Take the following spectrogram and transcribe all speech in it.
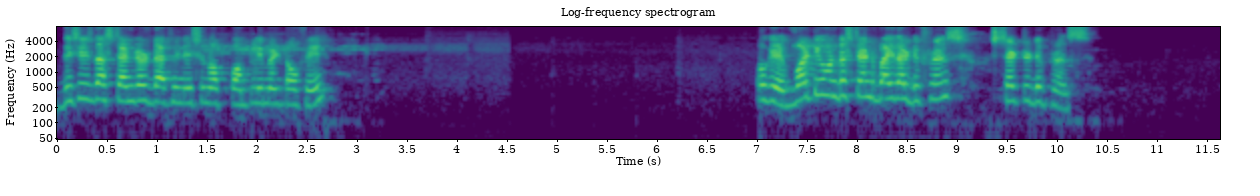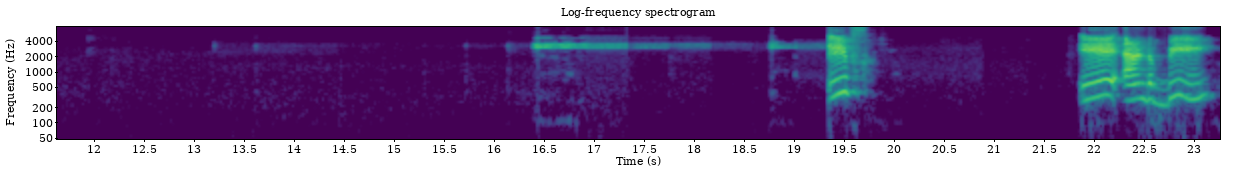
This is the standard definition of complement of A. Okay, what you understand by the difference? Set difference. If A and B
